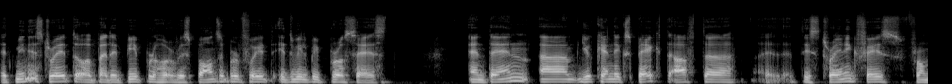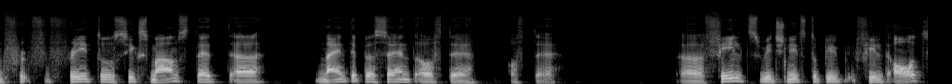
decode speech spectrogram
administrator or by the people who are responsible for it, it will be processed. And then um, you can expect after uh, this training phase from three to six months that 90% uh, of the of the uh, fields which needs to be filled out,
